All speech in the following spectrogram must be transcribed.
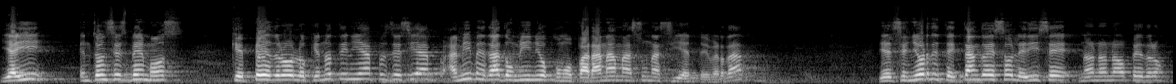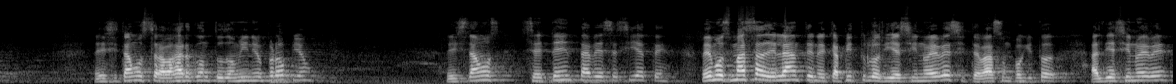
Y ahí entonces vemos que Pedro lo que no tenía, pues decía, a mí me da dominio como para nada más unas siete, ¿verdad? Y el Señor detectando eso le dice, no, no, no, Pedro, necesitamos trabajar con tu dominio propio. Necesitamos 70 veces 7. Vemos más adelante en el capítulo 19, si te vas un poquito al 19,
